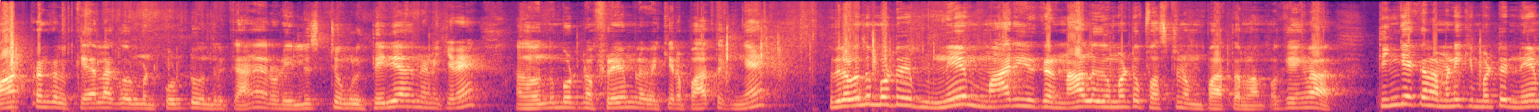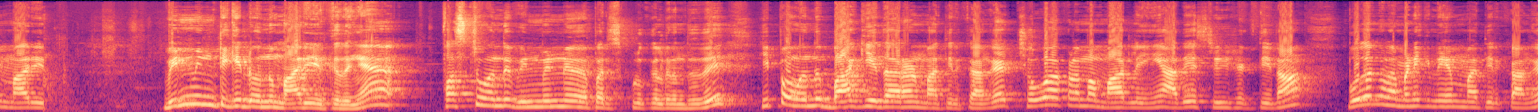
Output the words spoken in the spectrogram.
மாற்றங்கள் கேரளா கவர்மெண்ட் கொண்டு வந்திருக்காங்க. என்னுடைய லிஸ்ட் உங்களுக்கு தெரியாதுன்னு நினைக்கிறேன். அதை வந்து போட்டு நான் ஃப்ரேமில் வைக்கிற பார்த்துக்குங்க. இதில் வந்து மட்டும் நேம் மாறி இருக்கிற நாளுக மட்டும் ஃபஸ்ட்டு நம்ம பார்த்துடலாம். ஓகேங்களா திங்கக்கிழமை அன்னைக்கு மட்டும் நேம் மாறி வின்வின் டிக்கெட் வந்து மாறி இருக்குதுங்க. ஃபஸ்ட்டு வந்து விண்மின் பரிசு குழுக்கள் இருந்தது. இப்போ வந்து பாக்கியதாரான்னு மாற்றிருக்காங்க செவ்வாய்க்கிழமை மாறலைங்க அதே ஸ்ரீசக்தி தான். புதன்கிழமை அன்னைக்கு நேம் மாற்றிருக்காங்க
